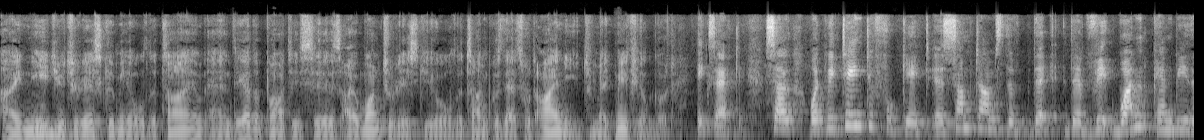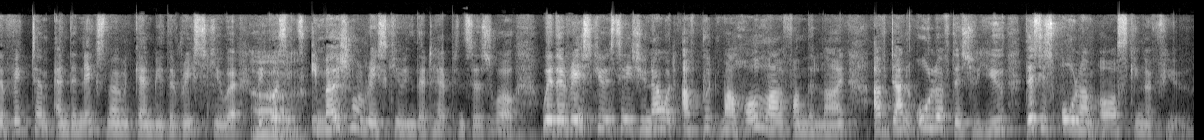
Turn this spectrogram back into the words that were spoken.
I need you to rescue me all the time, and the other party says, I want to rescue you all the time because that's what I need to make me feel good. Exactly. So what we tend to forget is sometimes the, the, the vi- one can be the victim and the next moment can be the rescuer because Ah. it's emotional rescuing that happens as well. Where the rescuer says, you know what, I've put my whole life on the line. I've done all of this for you. This is all I'm asking of you.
